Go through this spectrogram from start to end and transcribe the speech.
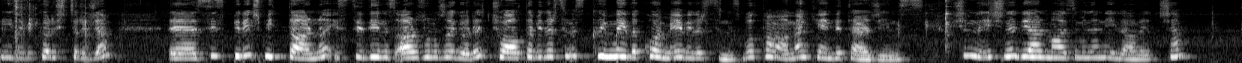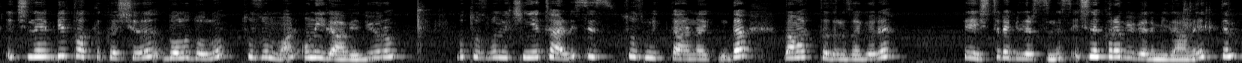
İyice bir karıştıracağım. Ee, siz pirinç miktarını istediğiniz arzunuza göre çoğaltabilirsiniz. Kıymayı da koymayabilirsiniz. Bu tamamen kendi tercihiniz. Şimdi içine diğer malzemelerini ilave edeceğim. İçine bir tatlı kaşığı dolu dolu tuzum var. Onu ilave ediyorum. Bu tuz bunun için yeterli. Siz tuz miktarını da damak tadınıza göre değiştirebilirsiniz. İçine karabiberimi ilave ettim.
